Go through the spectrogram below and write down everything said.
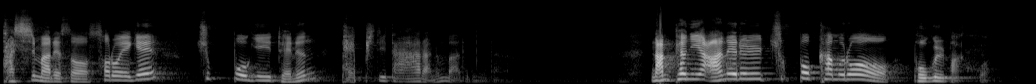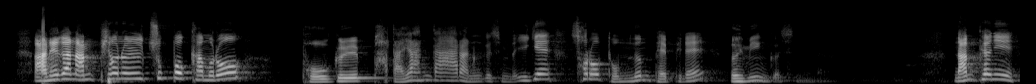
다시 말해서 서로에게 축복이 되는 배필이다라는 말입니다. 남편이 아내를 축복함으로 복을 받고 아내가 남편을 축복함으로 복을 받아야 한다라는 것입니다. 이게 서로 돕는 배필의 의미인 것입니다. 남편이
